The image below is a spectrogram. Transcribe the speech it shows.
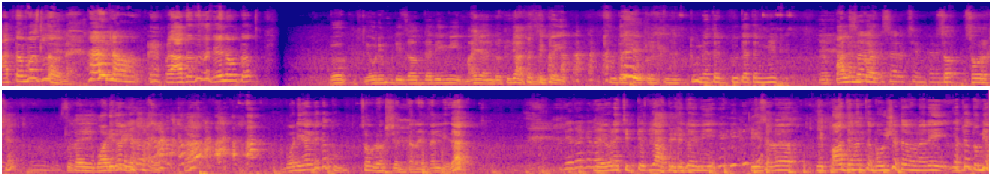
आता बसलं होता. हा ना. पण आता तसं काही नव्हतं. बघ एवढी मोठी जबाबदारी मी माझ्या नंतर तुझ्या हातात देतोय तू त्याचं तू- तू त्याचं तू त्याचं नीट अं, पालन कर. संर- संरक्षण करायचं. स- संरक्षण? तू काय बॉडीगार्ड आहे का काय? बॉडीगार्ड आहे का तू? संरक्षण करायला चालली जा. एवढ्या चिठ्ठे तुझ्या हातात देतोय मी. ते सगळं हे पाच जणांचं भविष्य ठरवणार आहे. याच्यातून हे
